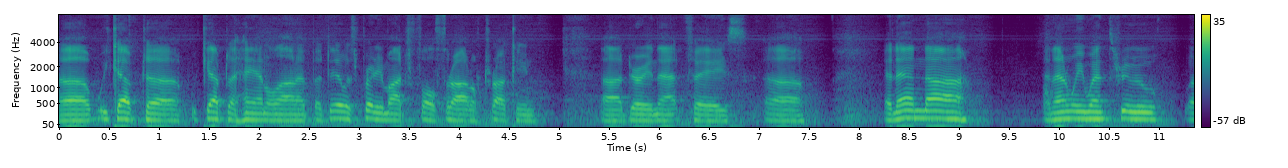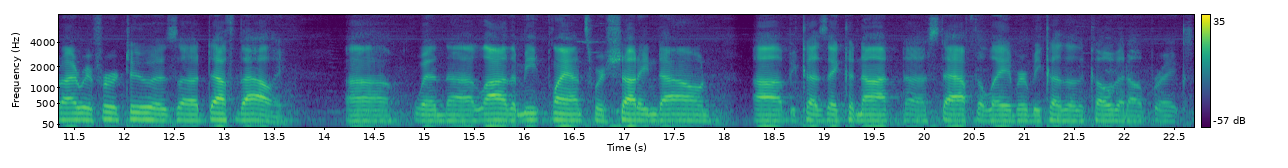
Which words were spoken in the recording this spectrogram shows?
Uh, we kept uh, we kept a handle on it, but it was pretty much full throttle trucking uh, during that phase. Uh, and then uh, and then we went through what I refer to as uh, Death Valley, uh, when uh, a lot of the meat plants were shutting down uh, because they could not uh, staff the labor because of the COVID outbreaks.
